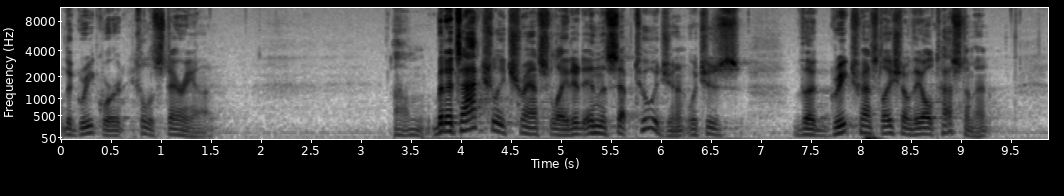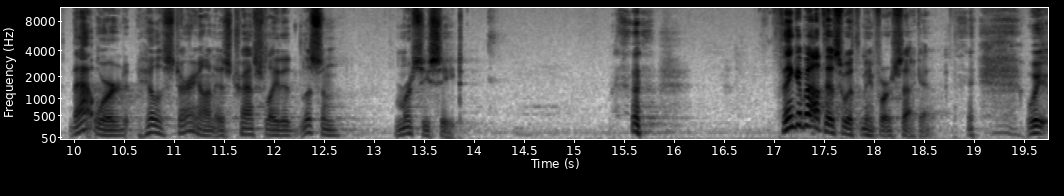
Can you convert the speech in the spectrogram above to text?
The Greek word hilasterion. Um, but it's actually translated in the Septuagint, which is the Greek translation of the Old Testament. That word, hilasterion, is translated, listen, mercy seat. Think about this with me for a second. we,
